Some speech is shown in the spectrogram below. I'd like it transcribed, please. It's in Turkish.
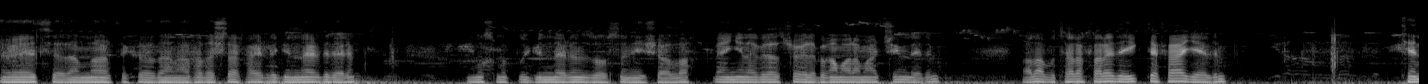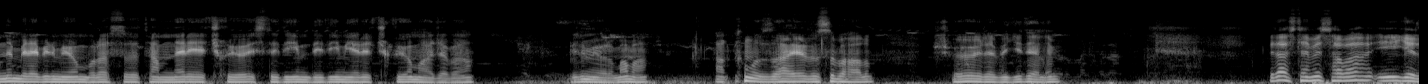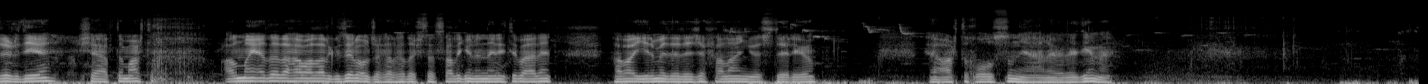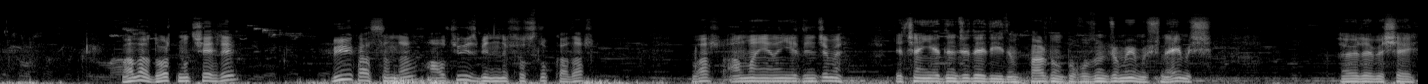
Evet selamlar tekrardan arkadaşlar hayırlı günler dilerim. Musmutlu günleriniz olsun inşallah. Ben yine biraz şöyle bir kameramı açayım dedim. Valla bu taraflara da ilk defa geldim. Kendim bile bilmiyorum burası tam nereye çıkıyor, istediğim dediğim yere çıkıyor mu acaba? Bilmiyorum ama hakkımızda hayırlısı bakalım. Şöyle bir gidelim. Biraz temiz hava iyi gelir diye şey yaptım artık. Almanya'da da havalar güzel olacak arkadaşlar. Salı gününden itibaren hava 20 derece falan gösteriyor. Ya artık olsun yani öyle değil mi? Valla Dortmund şehri büyük aslında. 600 bin nüfusluk kadar var. Almanya'nın 7. mi? Geçen 7. dediydim. Pardon 9. muymuş neymiş? Öyle bir şey.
